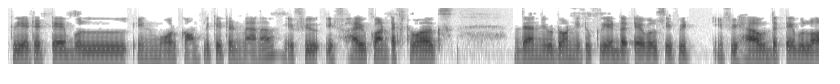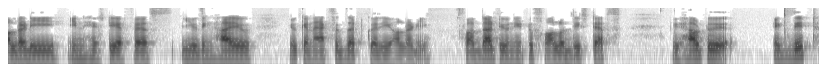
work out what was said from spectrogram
create a table in more complicated manner. If you if Hive context works, then you don't need to create the tables. If it if you have the table already in hdfs using hive you can access that query already. For that you need to follow these steps. You have to exit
